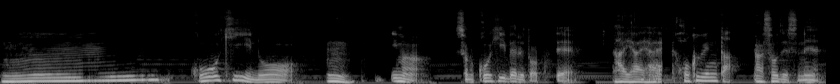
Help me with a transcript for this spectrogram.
うーん。コーヒーのうん。今そのコーヒーベルトってはいはいはい。北限か。あそうですね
